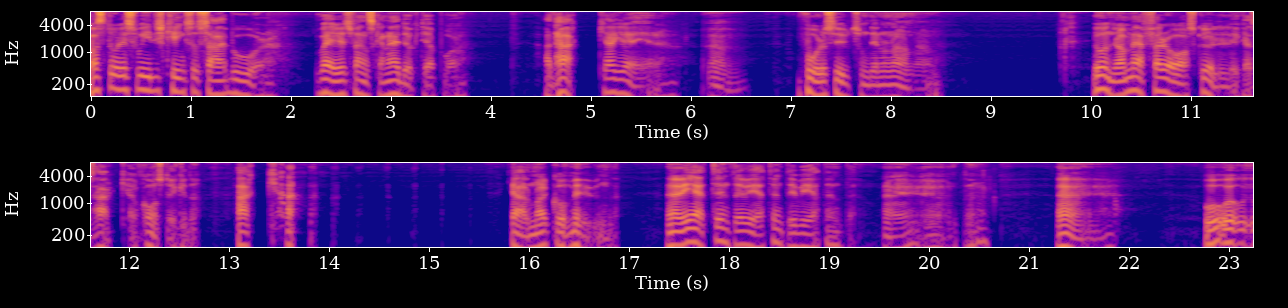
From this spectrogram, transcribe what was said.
Vad står det i Swedish Kings of Cyber War? Vad är det svenskarna är duktiga på? Att hacka grejer. Mm. Får det att se ut som det är någon annan. Jag undrar om FRA skulle lyckas hacka konststycket att hacka Kalmar kommun. Jag vet inte, jag vet inte, jag vet inte. Nej, jag vet inte. Nej. Och, och,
